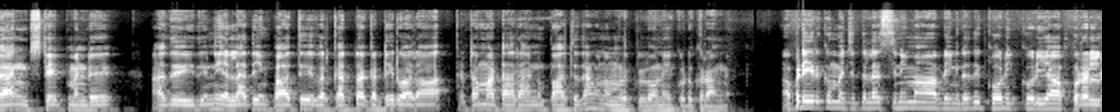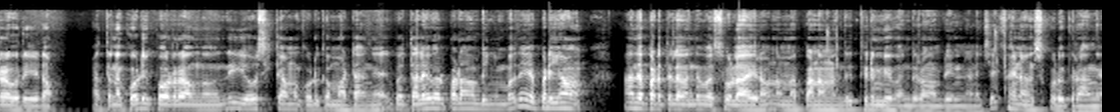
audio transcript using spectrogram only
பேங்க் ஸ்டேட்மெண்ட்டு அது இதுன்னு எல்லாத்தையும் பார்த்து இவர் கரெக்டாக கட்டிடுவாரா கட்ட மாட்டாரான்னு பார்த்து தான் நம்மளுக்கு லோனே கொடுக்குறாங்க. அப்படி இருக்கும் பட்சத்தில் சினிமா அப்படிங்கிறது கோடி கோடியாக புரள்கிற ஒரு இடம். அத்தனை கோடி போடுறவங்க வந்து யோசிக்காமல் கொடுக்க மாட்டாங்க. இப்போ தலைவர் படம் அப்படிங்கும்போது எப்படியும் அந்த படத்தில் வந்து வசூலாயிரும். நம்ம பணம் வந்து திரும்பி வந்துடும் அப்படின்னு நினச்சி ஃபைனான்ஸ் கொடுக்குறாங்க.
